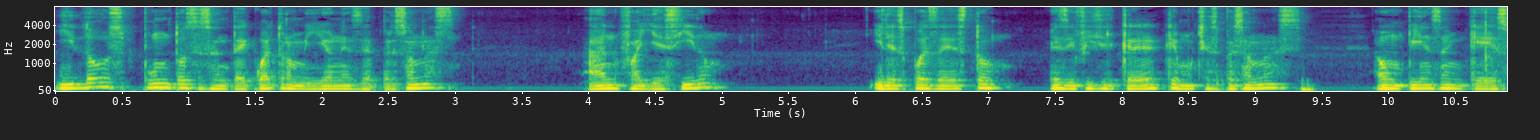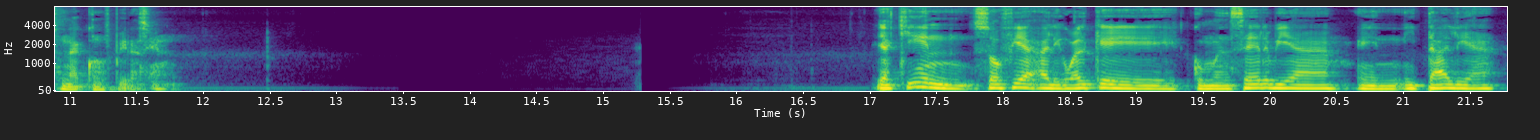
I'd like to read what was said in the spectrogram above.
y 2.64 millones de personas han fallecido. Y después de esto, es difícil creer que muchas personas aún piensan que es una conspiración. Y aquí en Sofía, al igual que como en Serbia, en Italia,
